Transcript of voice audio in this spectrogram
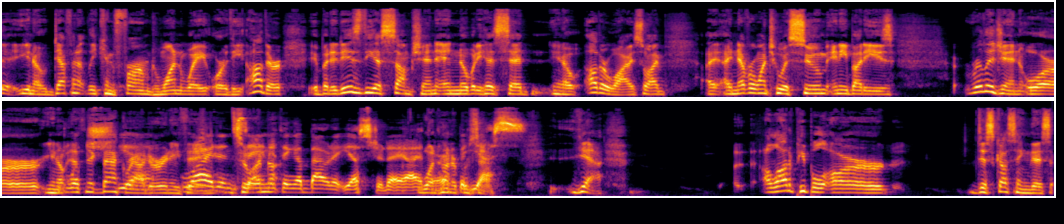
Uh, You know, definitely confirmed one way or the other, but it is the assumption, and nobody has said you know otherwise. So I'm, I, I never want to assume anybody's religion or you know ethnic background yeah. or anything. Well, I didn't so say I'm not- anything about it yesterday either. 100%. But yes. yeah. A lot of people are discussing this,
